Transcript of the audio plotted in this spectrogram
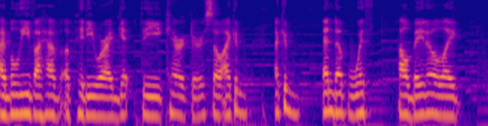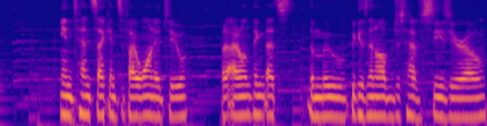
I believe I have a pity where I get the character, so I could I could end up with Albedo like in 10 seconds if I wanted to, but I don't think that's the move because then I'll just have C0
